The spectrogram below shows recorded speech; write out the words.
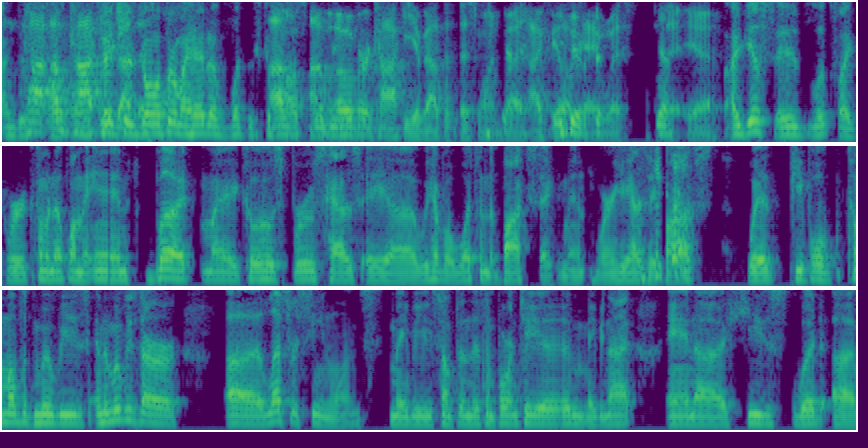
i'm just Co- I'm all- all cocky pictures going one. through my head of what this could I'm, possibly I'm be over cocky about this one, but I feel okay with Yeah. it. Yeah. I guess it looks like we're coming up on the end, but my co-host Bruce has a uh we have a what's in the box segment where he has a box with people come up with movies and the movies are uh lesser seen ones, maybe something that's important to you, maybe not. And uh he's would uh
